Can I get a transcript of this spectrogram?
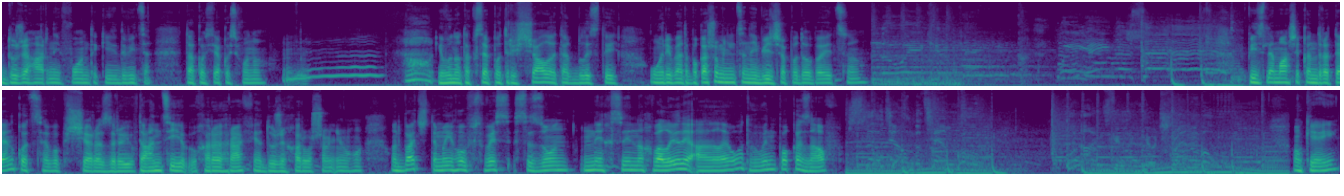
Дуже гарний фон такий, дивіться, так ось якось воно. І воно так все потріщало і так блистить. О, ребята, поки що мені це найбільше подобається. Після Маші Кондратенко це взагалі розрив. Танці, хореографія дуже хороша в нього. От бачите, ми його весь сезон не сильно хвалили, але от він показав. Окей.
